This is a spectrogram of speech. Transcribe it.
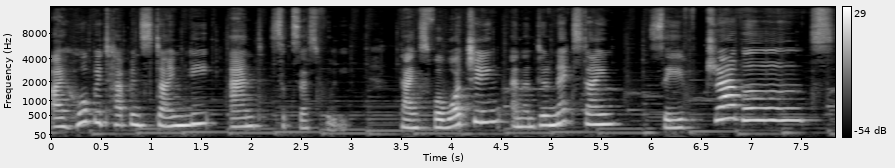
I hope it happens timely and successfully. Thanks for watching, and until next time, safe travels!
